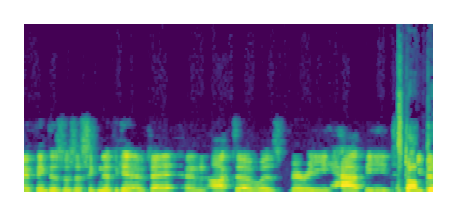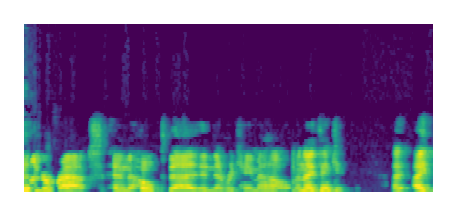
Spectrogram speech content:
I think this was a significant event, and Okta was very happy to Stopped keep it, it under wraps and hope that it never came out. And I think I, I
